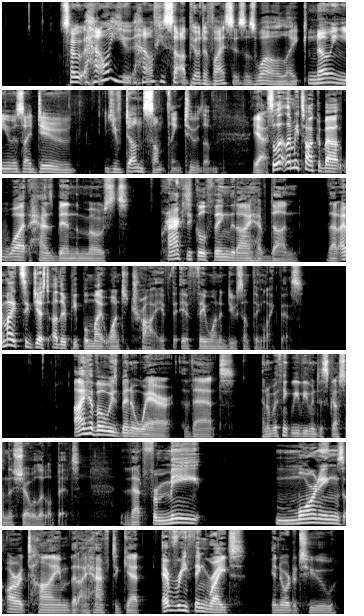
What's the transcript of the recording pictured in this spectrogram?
So how are you? How have you set up your devices as well? Like knowing you as I do, you've done something to them. Yeah, so let, let me talk about what has been the most practical thing that I have done that I might suggest other people might want to try if, if they want to do something like this. I have always been aware that, and I think we've even discussed on the show a little bit, that for me, mornings are a time that I have to get everything right in order to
